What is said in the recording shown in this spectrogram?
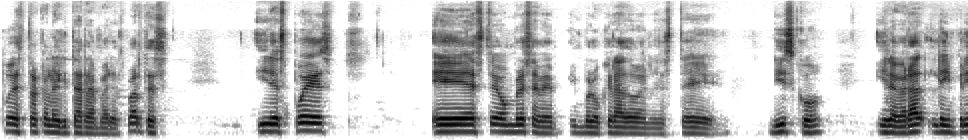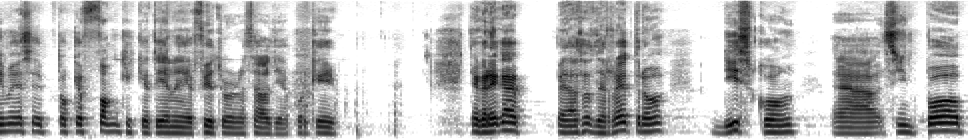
pues toca la guitarra en varias partes. Y después este hombre se ve involucrado en este disco y la verdad le imprime ese toque funky que tiene Future Nostalgia porque te agrega pedazos de retro, disco, uh, synth pop,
